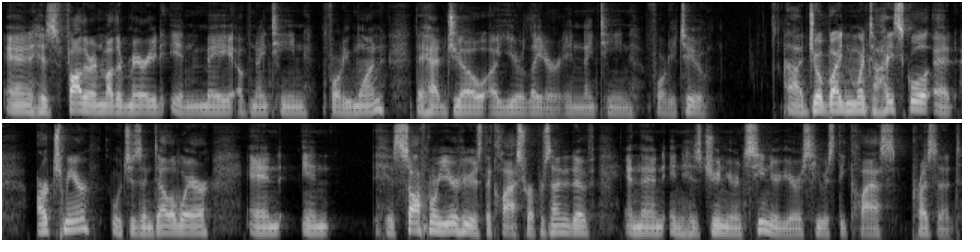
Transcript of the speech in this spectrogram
and his father and mother married in May of 1941. They had Joe a year later in 1942. Uh, Joe Biden went to high school at Archmere, which is in Delaware, and in his sophomore year, he was the class representative, and then in his junior and senior years, he was the class president.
